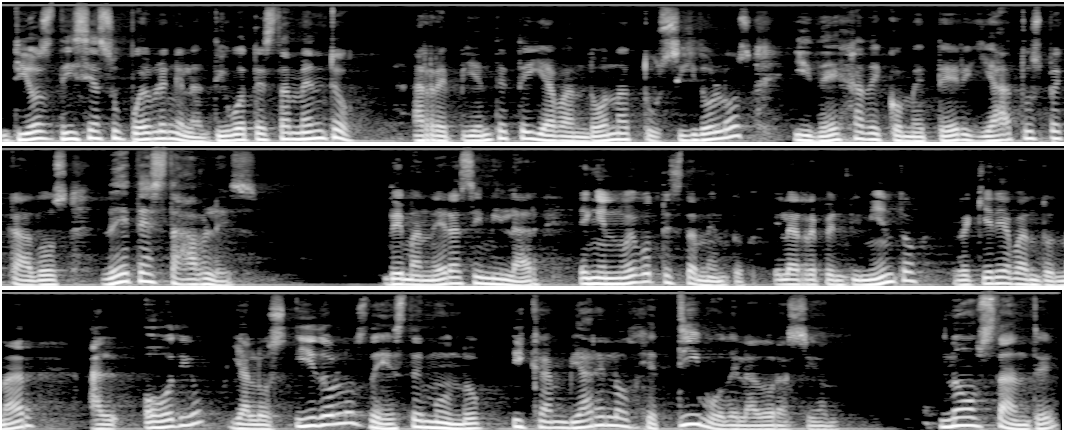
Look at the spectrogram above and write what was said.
Dios dice a su pueblo en el Antiguo Testamento, arrepiéntete y abandona tus ídolos y deja de cometer ya tus pecados detestables. De manera similar, en el Nuevo Testamento, el arrepentimiento requiere abandonar al odio y a los ídolos de este mundo y cambiar el objetivo de la adoración. No obstante,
